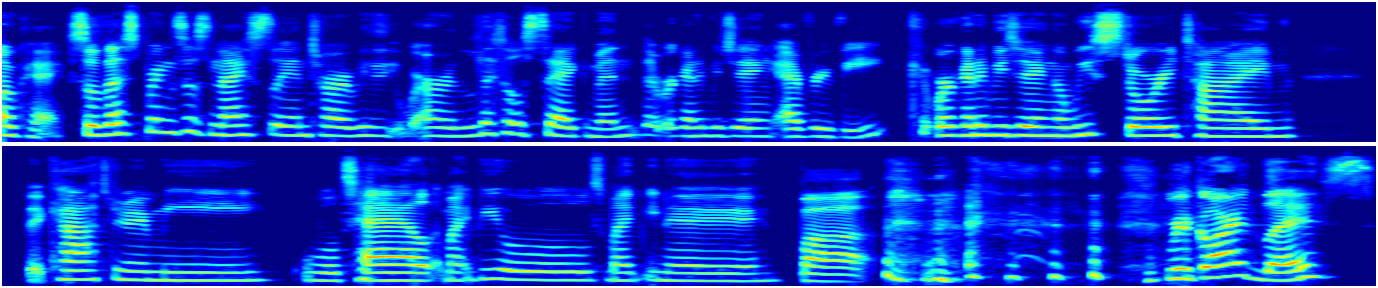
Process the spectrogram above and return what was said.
Okay, so this brings us nicely into our our little segment that we're going to be doing every week. We're going to be doing a wee story time that Catherine and me will tell. It might be old, might be new, but regardless,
